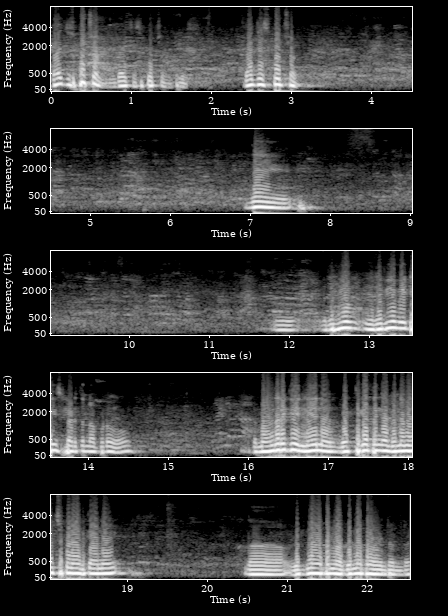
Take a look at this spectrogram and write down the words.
దయచేసి కూర్చోండి దయచేసి కూర్చోండి ప్లీజ్ దయచేసి కూర్చోండి ఇది రివ్యూ రివ్యూ మీటింగ్స్ పెడుతున్నప్పుడు మీ అందరికీ నేను వ్యక్తిగతంగా విన్నవించుకునేది కానీ నా విజ్ఞాపన విన్నపం ఏంటంటే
